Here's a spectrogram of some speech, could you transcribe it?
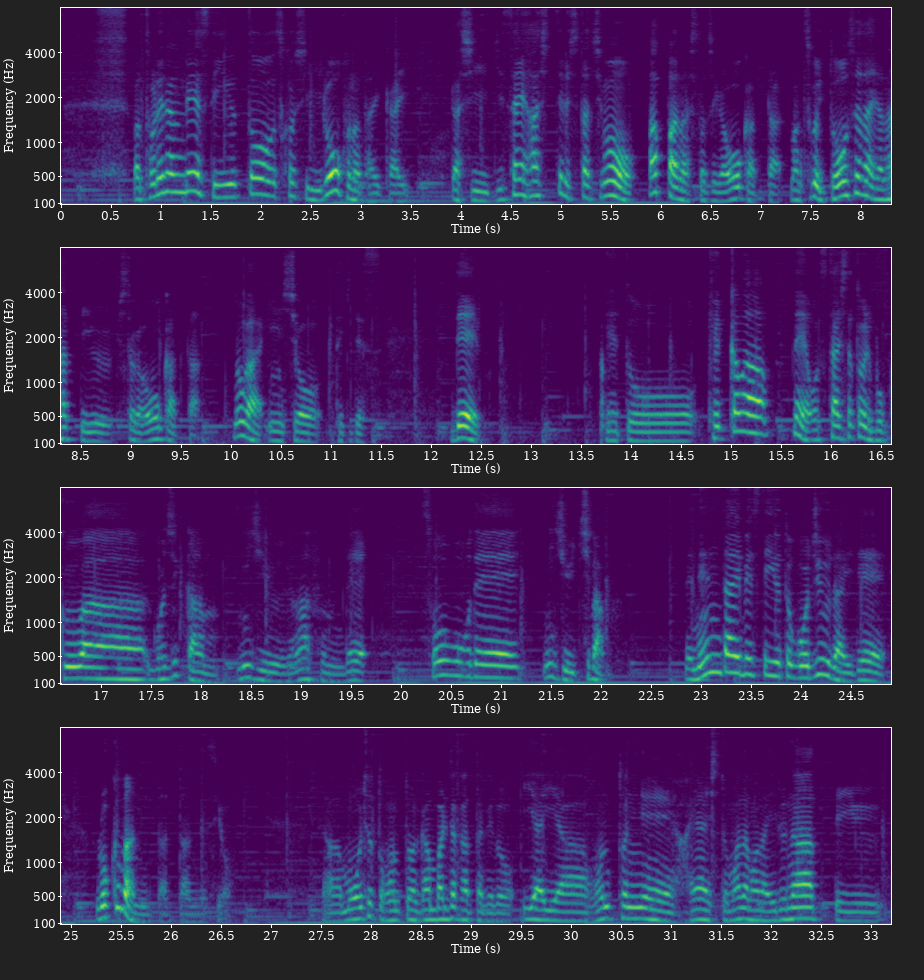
まあ、トレランレースで言うと少しローフな大会だし実際走ってる人たちもアッパーな人たちが多かった、まあ、すごい同世代だなっていう人が多かったのが印象的です。でえっ、ー、と結果はねお伝えした通り僕は5時間27分で総合で21番。で年代別で言うと50代で6番だったんですよ。あもうちょっと本当は頑張りたかったけどいやいや本当にね速い人まだまだいるなっていう。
